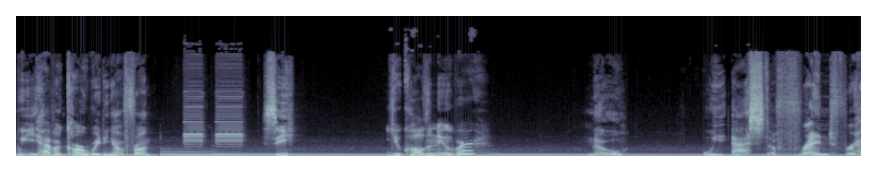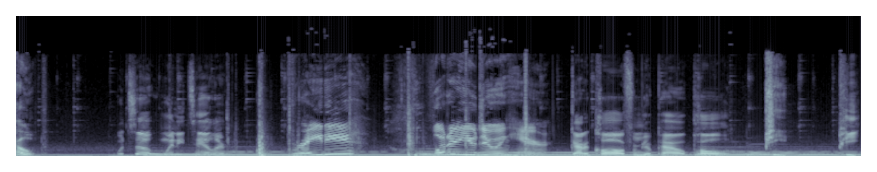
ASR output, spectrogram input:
we have a car waiting out front. See? You called an Uber? No. We asked a friend for help. What's up, Winnie Taylor? Brady? What are you doing here? Got a call from your pal Paul. Pete. Pete.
